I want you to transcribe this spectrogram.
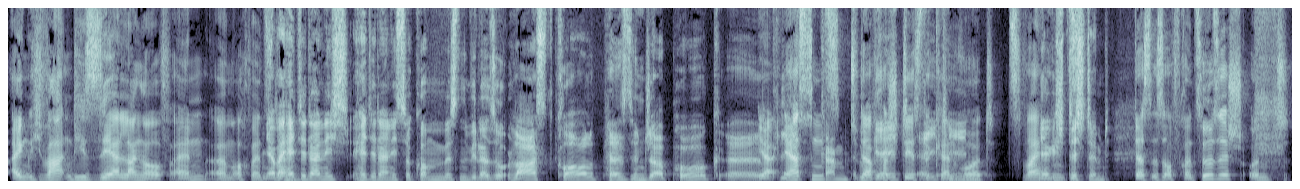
eigentlich warten die sehr lange auf einen. Ähm, auch wenn's Ja, aber hätte da nicht, hätte da nicht so kommen müssen, wieder so Last Call Passenger Poke. Äh, Ja, erstens, da verstehst du kein 18. Wort. Ja, Zweitens, das stimmt. das ist auf Französisch und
